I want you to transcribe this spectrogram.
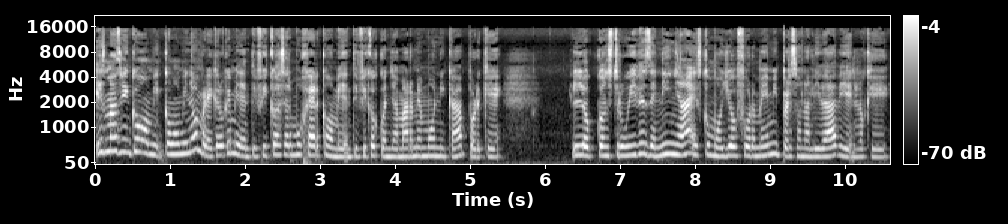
es más bien como mi, como mi nombre. Creo que me identifico a ser mujer, como me identifico con llamarme Mónica, porque lo construí desde niña, es como yo formé mi personalidad y en lo que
